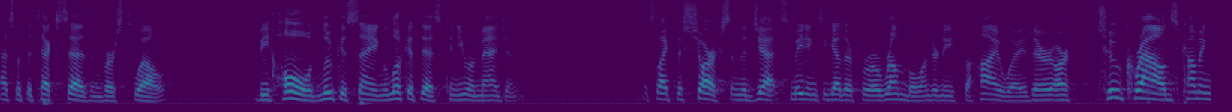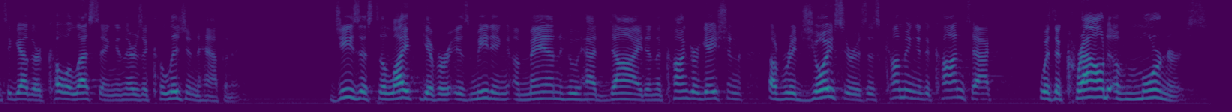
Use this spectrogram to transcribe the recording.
that's what the text says in verse 12. Behold, Luke is saying, look at this. Can you imagine? It's like the sharks and the jets meeting together for a rumble underneath the highway. There are two crowds coming together, coalescing, and there's a collision happening. Jesus, the life giver, is meeting a man who had died, and the congregation of rejoicers is coming into contact with a crowd of mourners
